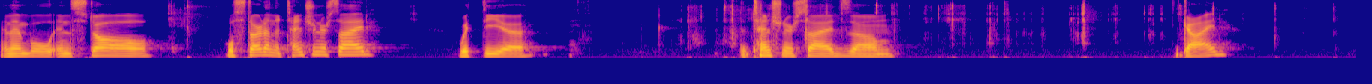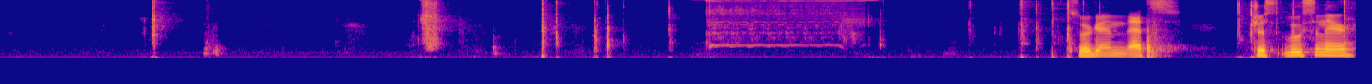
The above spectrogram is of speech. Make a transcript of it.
And then we'll install, we'll start on the tensioner side with the, uh, the tensioner side's um, guide. So again, that's just loose in there.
